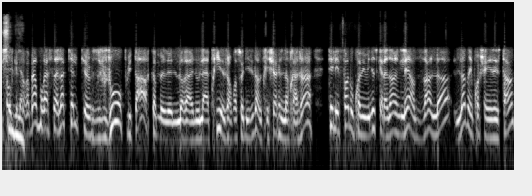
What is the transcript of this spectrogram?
sauf que Robert Bourassa, quelques jours plus tard, comme nous l'a appris Jean-François Lisée dans Le Tricheur et le Naufrageur, téléphone au premier ministre canadien anglais en disant là, là, dans les prochains instants,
